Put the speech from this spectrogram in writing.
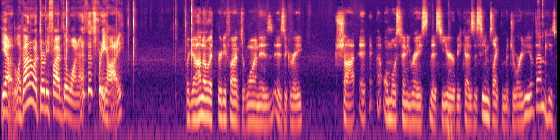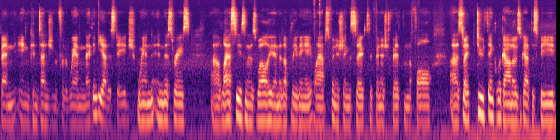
yeah, Logano at 35 to 1. That's pretty high. Logano at 35 to 1 is, is a great shot at almost any race this year because it seems like the majority of them he's been in contention for the win. And I think he had a stage win in this race uh, last season as well. He ended up leading eight laps, finishing sixth. He finished fifth in the fall. Uh, so I do think Logano's got the speed.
